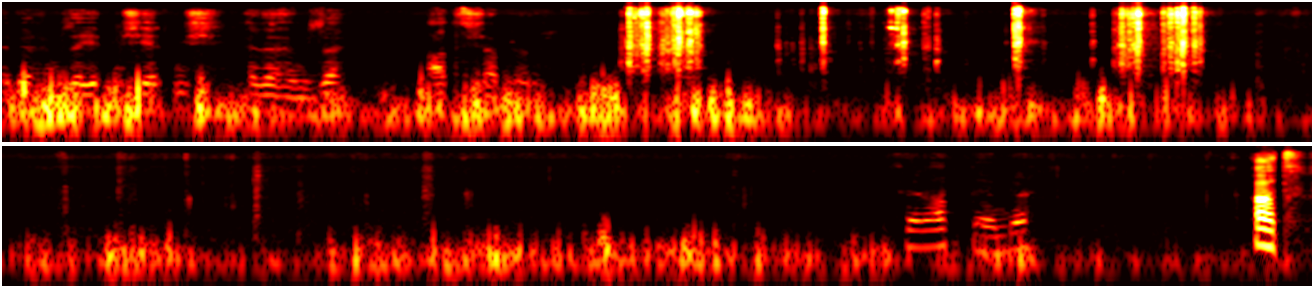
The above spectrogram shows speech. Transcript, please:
hedefimize 70-70 hedefimize atış yapıyoruz. Sen at Emre. At.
